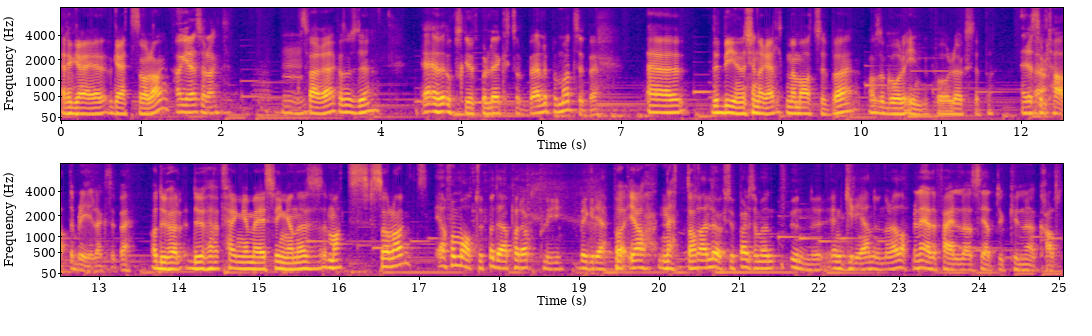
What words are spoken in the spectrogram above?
Er det greit, greit så langt? Ja, Greit så langt. Sverre, hva syns du? Er det oppskrift på løksuppe eller på matsuppe? Eh, det begynner generelt med matsuppe, og så går du inn på løksuppe. Resultatet blir løksuppe. Og du, du fenger med i svingene, Mats, så langt? Ja, for matsuppe det er paraplybegrepet. Ja, nettopp. Så er løksuppe liksom en, under, en gren under det, da. Men er det feil å si at du kunne kalt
